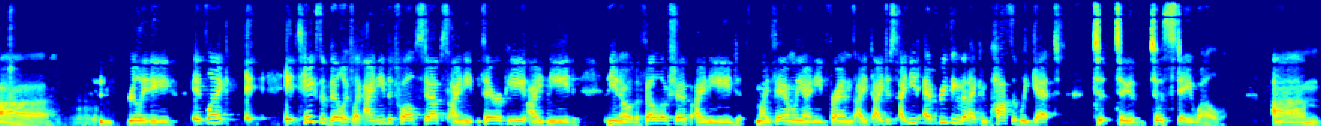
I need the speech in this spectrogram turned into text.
uh really it's like it, it takes a village. Like i need the 12 steps. I need therapy. I need you know the fellowship. I need my family. I need friends. I, I just i need everything that i can possibly get to to to stay well. Um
